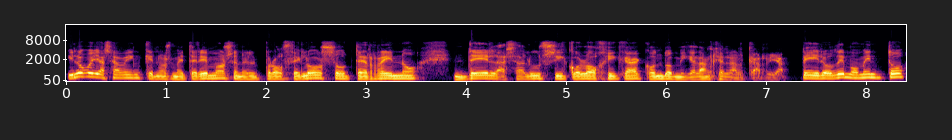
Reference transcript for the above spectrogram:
y luego ya saben que nos meteremos en el proceloso terreno de la salud psicológica con don Miguel Ángel Alcarria. Pero de momento,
